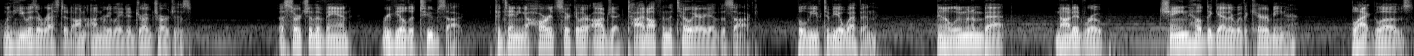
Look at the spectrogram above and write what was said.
when he was arrested on unrelated drug charges. A search of the van revealed a tube sock containing a hard circular object tied off in the toe area of the sock, believed to be a weapon, an aluminum bat, knotted rope, chain held together with a carabiner, black gloves,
